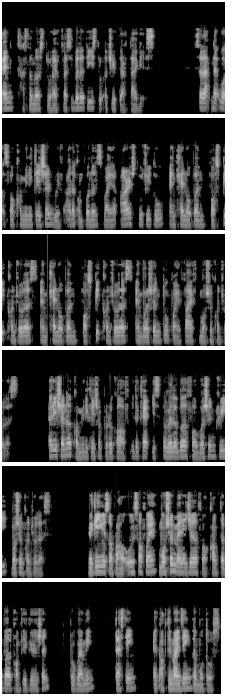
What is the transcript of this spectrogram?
end customers to have flexibilities to achieve their targets. Set up networks for communication with other components via RS-232 and CANopen for speed controllers and CANopen for speed controllers and version 2.5 motion controllers. Additional communication protocol of EtherCAT is available for version 3 motion controllers. Making use of our own software, Motion Manager for comfortable configuration, programming, testing, and optimizing the motors.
